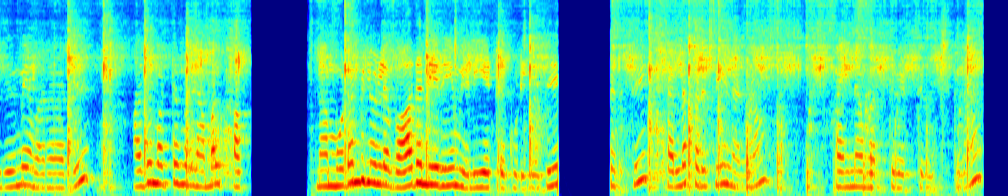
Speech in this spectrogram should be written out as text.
எதுவுமே வராது. அது மட்டும் இல்லாமல் பக் நம் உடம்பில் உள்ள வாத நீரையும் வெளியேற்றக்கூடியது. அடுத்து கடலப்பருப்பையும் நல்லா ஃபைனாக வறுத்து எடுத்து வச்சுக்கலாம்.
